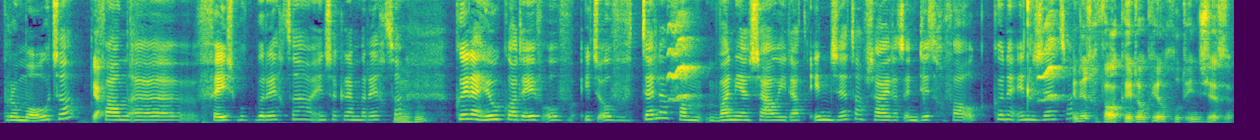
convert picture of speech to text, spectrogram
promoten Ja. van eh, Facebook berichten, Instagram berichten. Mhm. Kun je daar heel kort even over, iets over vertellen? Van wanneer zou je dat inzetten? Of zou je dat in dit geval ook kunnen inzetten? In dit geval kun je het ook heel goed inzetten.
